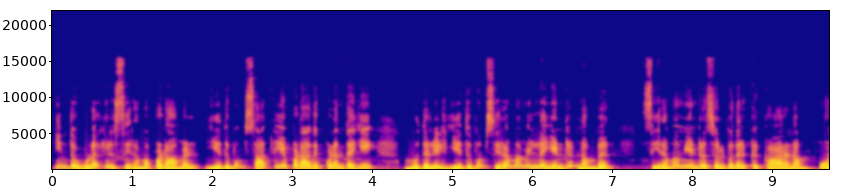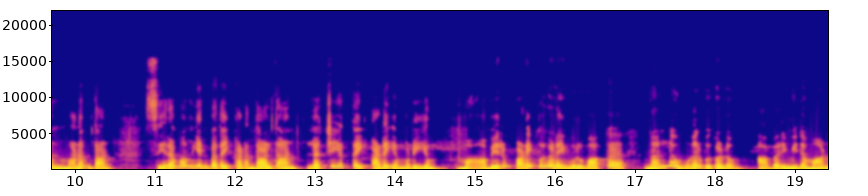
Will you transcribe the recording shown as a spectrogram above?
இந்த உலகில் சிரமப்படாமல் எதுவும் சாத்தியப்படாது குழந்தையே. முதலில் எதுவும் சிரமமில்லை என்று நம்பு. சிரமம் என்று சொல்வதற்கு காரணம் உன் மனம்தான். சிரமம் என்பதை கடந்தால்தான் லட்சியத்தை அடைய முடியும். மாபெரும் படைப்புகளை உருவாக்க நல்ல உணர்வுகளும் அபரிமிதமான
